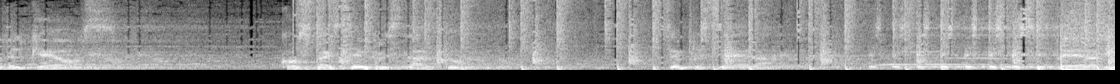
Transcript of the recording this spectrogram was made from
del Chaos. Costa è sempre stato, sempre sera. E, e, e, e, e, e, e. E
